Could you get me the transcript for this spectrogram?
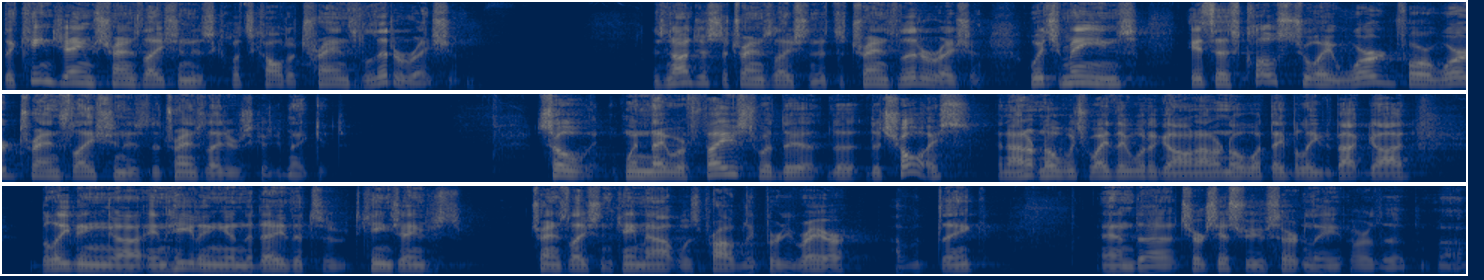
the King James translation is what's called a transliteration. It's not just a translation, it's a transliteration, which means it's as close to a word for word translation as the translators could make it. So when they were faced with the, the, the, choice, and I don't know which way they would have gone, I don't know what they believed about God, believing uh, in healing in the day that the King James translation came out was probably pretty rare, I would think. And uh, church history certainly, or the, uh,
